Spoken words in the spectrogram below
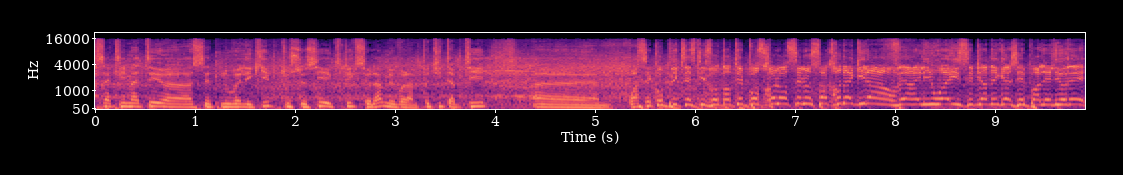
s'acclimater à cette nouvelle équipe. Tout ceci explique cela, mais voilà, petit à petit. euh, Bon, c'est compliqué ce qu'ils ont tenté pour se relancer le centre d'Aguilar vers Eli Wahi c'est bien dégagé par les Lyonnais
